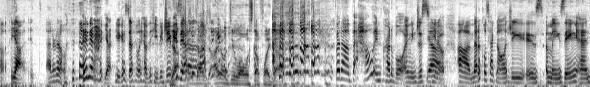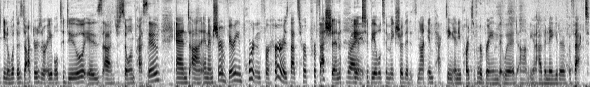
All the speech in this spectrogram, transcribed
uh, yeah, it's, I don't know. I know. Yeah, you guys definitely have the heebie-jeebies. Yeah, yeah I, I, don't do well with stuff like that. But um, but how incredible! I mean, just yeah. you know, uh, medical technology is amazing, and you know what those doctors are able to do is uh, just so impressive, and uh, and I'm sure very important for her is that's her profession, right. you know, to be able to make sure that it's not impacting any parts of her brain that would um, you know have a negative effect.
